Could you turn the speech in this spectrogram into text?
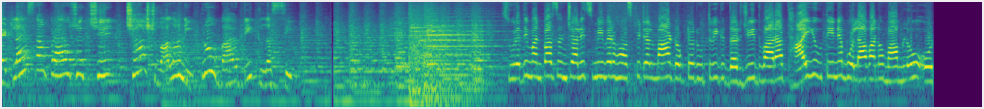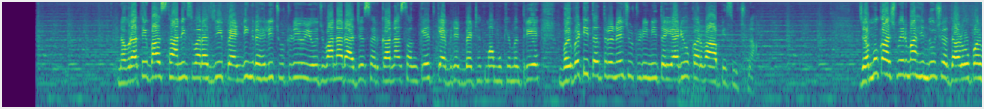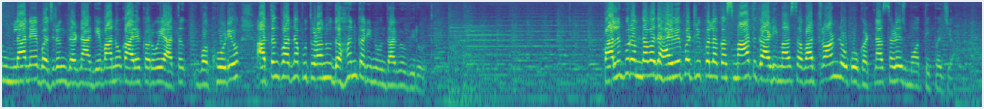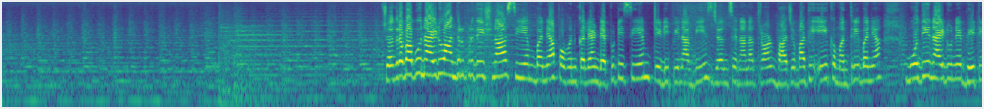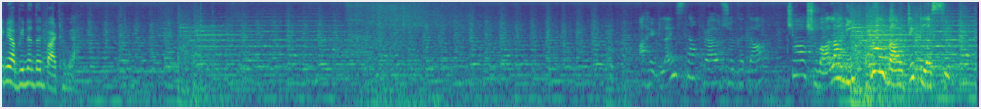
હેડલાઇન્સના પ્રાયોજક છે છાશવાલાની પ્રોબાયોટિક લસ્સી. સુરતની મનપા સંચાલિત સ્મીમેર હોસ્પિટલમાં ડોક્ટર ઋત્વિક દરજી દ્વારા થાઈ યુવતીને બોલાવવાનો મામલો નવરાત્રી બાદ સ્થાનિક સ્વરાજની પેન્ડિંગ રહેલી ચૂંટણીઓ યોજવાના રાજ્ય સરકારના સંકેત કેબિનેટ બેઠકમાં મુખ્યમંત્રીએ વહીવટીતંત્રને ચૂંટણીની તૈયારીઓ કરવા આપી સૂચના. જમ્મુ કાશ્મીરમાં હિન્દુ શ્રદ્ધાળુઓ પર હુમલાને બજરંગ દળના આગેવાનો, કાર્યકરોએ આતંક વખોડ્યો. આતંકવાદના પુતળાનું દહન કરી નોંધાવ્યો વિરોધ. પાલનપુર અમદાવાદ હાઈવે પર ટ્રિપલ અકસ્માત. ગાડીમાં સવાર ત્રણ લોકો ઘટના જ મોત નીપજ્યા. ચંદ્રબાબુ નાયડુ આંધ્રપ્રદેશના સીએમ બન્યા. પવન કલ્યાણ ડેપ્યુટી સીએમ, ટીડીપીના વીસ, જનસેનાના ત્રણ, ભાજપમાંથી એક મંત્રી બન્યા. મોદીએ નાયડુને ભેટીને અભિનંદન પાઠવ્યા. હેડલાઇન્સના પ્રાયોજક હતા છાશવાલાની પ્રોબાયોટિક લસ્સી.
